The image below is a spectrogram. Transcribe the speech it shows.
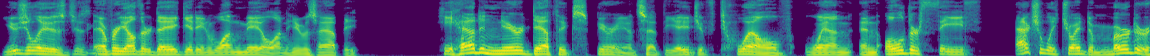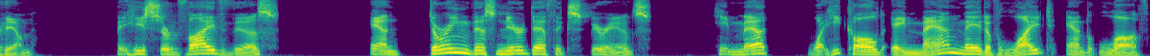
Usually is just mm. every other day getting one meal and he was happy. He had a near death experience at the age of 12 when an older thief actually tried to murder him. But he survived this. And during this near death experience, he met what he called a man made of light and love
